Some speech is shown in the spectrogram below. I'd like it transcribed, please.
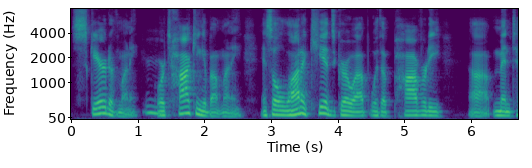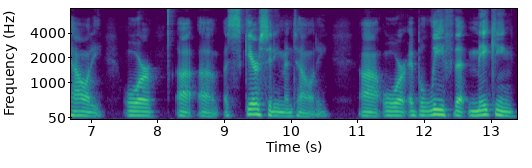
scared of money mm. or talking about money. And so a lot of kids grow up with a poverty uh, mentality or uh, uh, a scarcity mentality uh, or a belief that making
